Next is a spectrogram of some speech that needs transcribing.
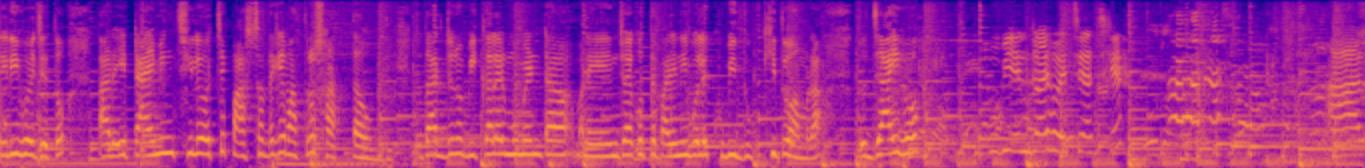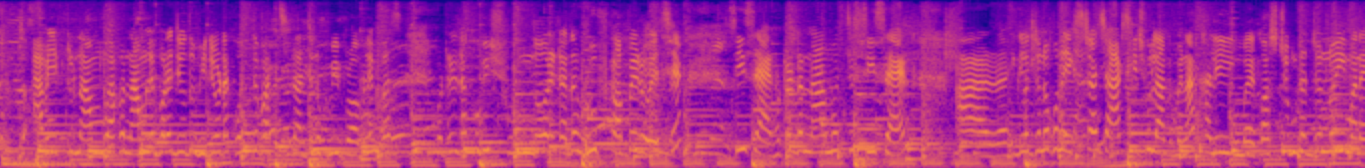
দেরি হয়ে যেত। আর এই টাইমিং ছিল হচ্ছে পাঁচটা থেকে মাত্র সাতটা অবধি। তো তার জন্য বিকালের মুমেন্টটা মানে এনজয় করতে পারিনি বলে খুবই দুঃখিত আমরা। তো যাই হোক খুবই এনজয় হয়েছে আজকে। আর আমি একটু নামবো, এখন নামলে পরে যেহেতু ভিডিওটা করতে পারছি, তার জন্য খুবই প্রবলেম বাস হোটেলটা খুবই সুন্দর, এটা তো রুফ টপে রয়েছে সি স্যান্ড হোটেলটার নাম হচ্ছে সি স্যান্ড আর এগুলোর জন্য কোনো এক্সট্রা চার্জ কিছু লাগবে না, খালি কস্টিউমটার জন্যই মানে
